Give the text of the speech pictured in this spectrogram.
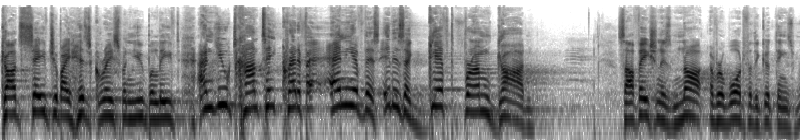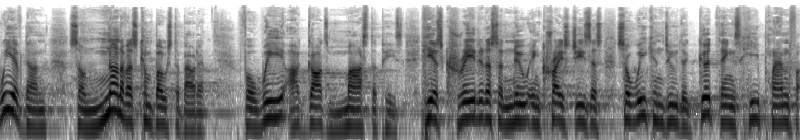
God saved you by His grace when you believed. And you can't take credit for any of this, it is a gift from God. Salvation is not a reward for the good things we have done, so none of us can boast about it. For we are God's masterpiece. He has created us anew in Christ Jesus so we can do the good things He planned for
